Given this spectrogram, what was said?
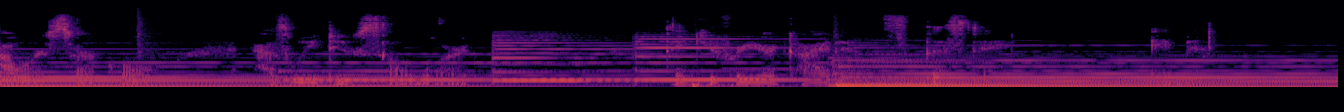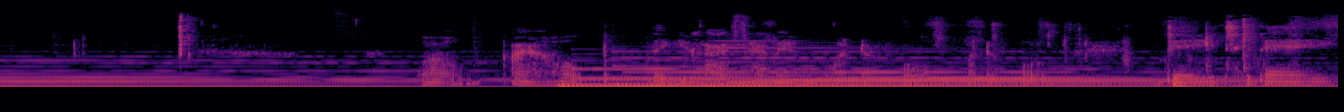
our circle as we do so, Lord. Thank you for your guidance this day. Amen. Well, I hope that you guys have a wonderful, wonderful day today.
